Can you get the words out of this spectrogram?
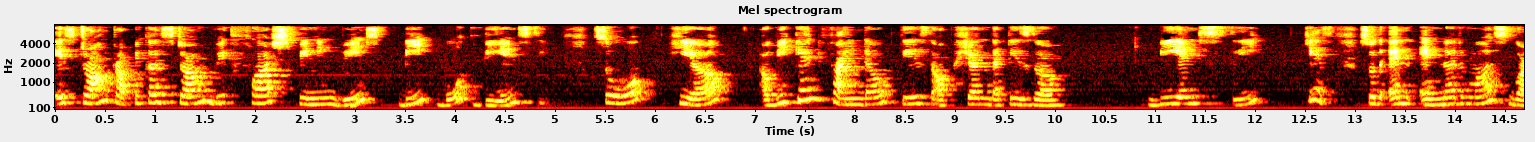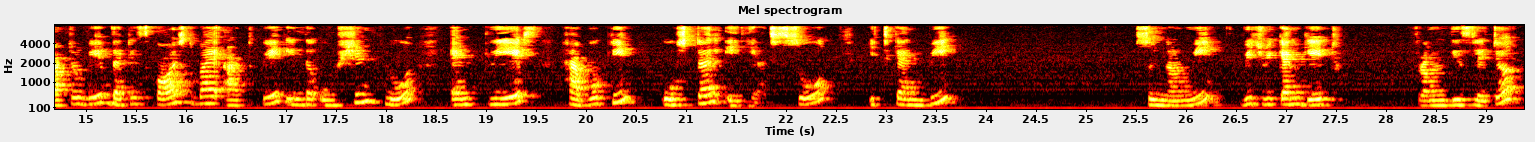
A strong tropical storm with fast spinning winds. D. Both B and C. So, here uh, we can find out this option that is uh, B and C. Yes, so the, an enormous water wave that is caused by earthquake in the ocean floor and creates havoc in coastal areas. So, it can be tsunami which we can get from this letter.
